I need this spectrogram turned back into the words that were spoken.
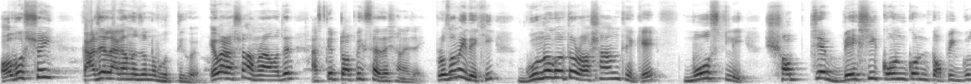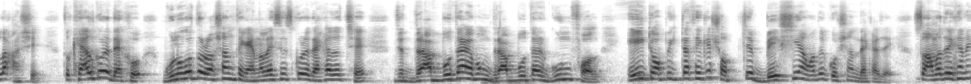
অবশ্যই কাজে লাগানোর জন্য ভর্তি হয়ে এবার আসো, আমরা আমাদের আজকের টপিক সাজেশনে যাই। প্রথমেই দেখি, গুণগত রসায়ন থেকে মোস্টলি সবচেয়ে বেশি কোন কোন টপিকগুলো আসে? তো খেয়াল করে দেখো, গুণগত রসায়ন থেকে অ্যানালাইসিস করে দেখা যাচ্ছে যে দ্রাব্যতা এবং দ্রাব্যতার গুণফল এই টপিকটা থেকে সবচেয়ে বেশি আমাদের কোশ্চেন দেখা যায়। সো আমাদের এখানে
